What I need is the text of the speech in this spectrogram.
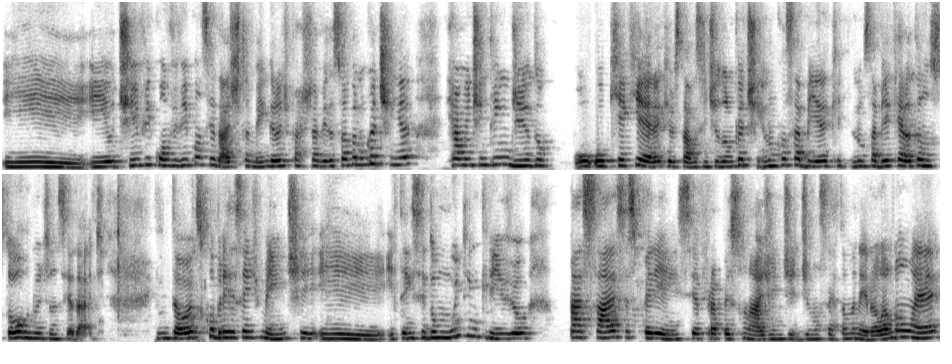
E, e eu tive, convivi com ansiedade também grande parte da vida, só que eu nunca tinha realmente entendido o, o que que era que eu estava sentindo, nunca tinha, nunca sabia que não sabia que era transtorno de ansiedade. Então eu descobri recentemente e, e tem sido muito incrível passar essa experiência para a personagem de, de uma certa maneira. Ela não é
